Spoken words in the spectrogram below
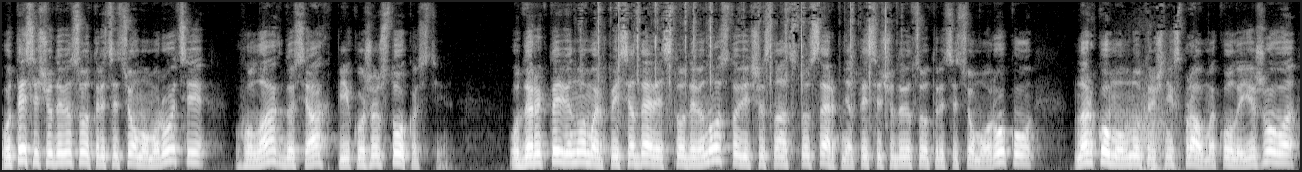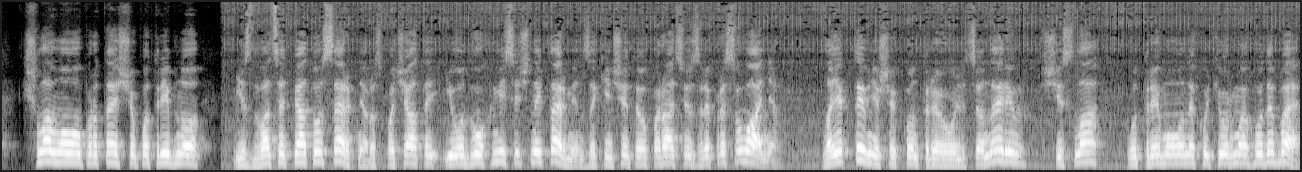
У 1937 році ГУЛАГ досяг піку жорстокості. У директиві номер 59190 від 16 серпня 1937 року наркому внутрішніх справ Миколи Єжова йшла мова про те, що потрібно із 25 серпня розпочати і у двохмісячний термін закінчити операцію з репресування найактивніших контрреволюціонерів з числа утримуваних у тюрмах ГУДБ,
